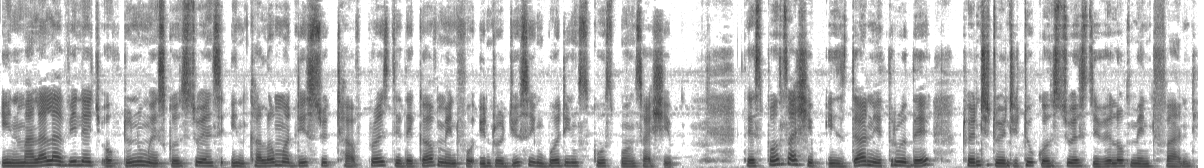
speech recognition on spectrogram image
in Malala village of Dundumwezi constituency in Kalomo district have praised the government for introducing boarding school sponsorship. The sponsorship is done through the 2022 Constituency Development Fund,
